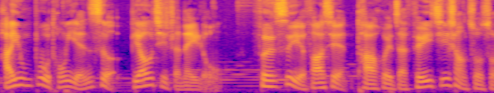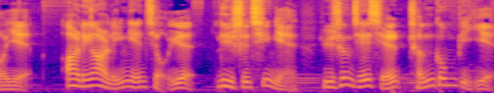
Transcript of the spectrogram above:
还用不同颜色标记着内容。粉丝也发现他会在飞机上做作业。二零二零年九月，历时七年，羽生结弦成功毕业。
